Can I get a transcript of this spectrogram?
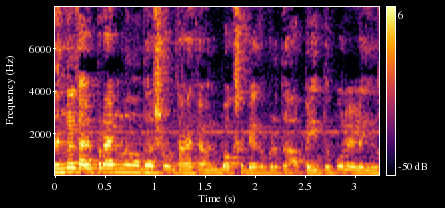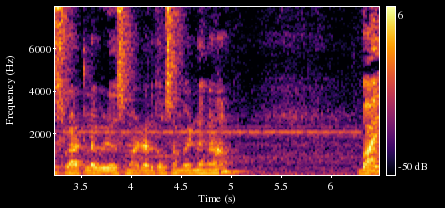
നിങ്ങളുടെ അഭിപ്രായങ്ങളും നിർദ്ദേശവും താഴെ കമന്റ് ബോക്സിൽ രേഖപ്പെടുത്തുക. അപ്പോൾ ഇതുപോലെയുള്ള യൂസ്ഫുൾ ആയിട്ടുള്ള വീഡിയോസുമായിട്ട് അടുത്ത ദിവസം വീണ്ടും കാണാം. ബൈ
